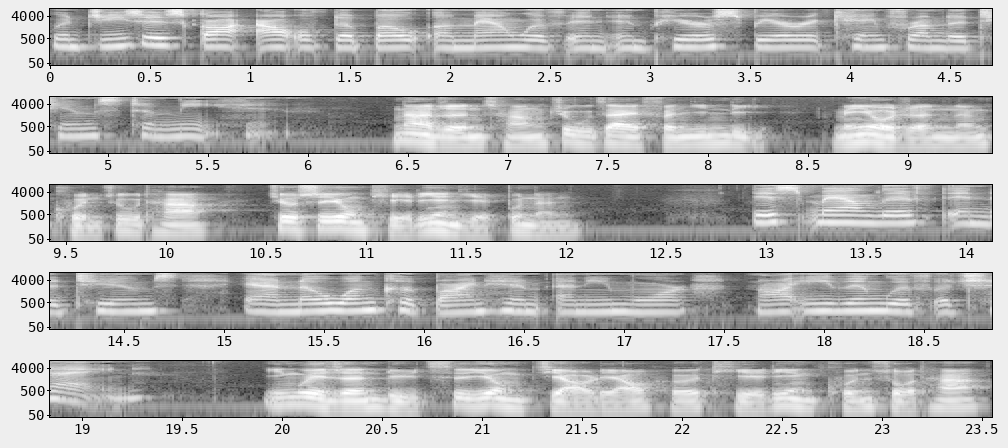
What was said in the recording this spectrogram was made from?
When Jesus got out of the boat, a man with an impure spirit came from the tombs to meet him. 那人常住在坟茔里，没有人能捆住他，就是用铁链也不能。 This man lived in the tombs, and no one could bind him anymore, not even with a chain. 因为人屡次用脚镣和铁链捆锁他，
